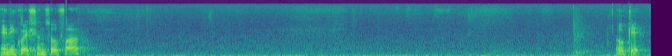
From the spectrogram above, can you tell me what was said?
Any questions so far? Okay.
